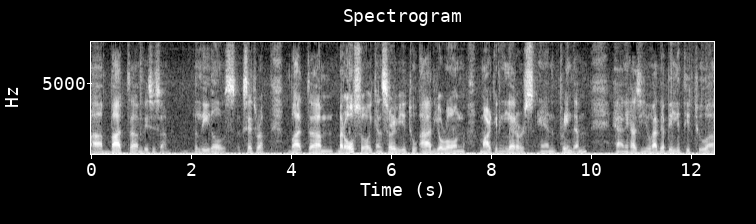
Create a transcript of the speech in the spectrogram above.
Uh, but um, this is uh, the legals, etc. But um, but also it can serve you to add your own marketing letters and print them, and it has you have the ability to uh,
